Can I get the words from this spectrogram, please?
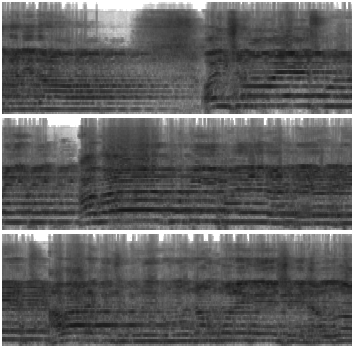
এখানে দাঁড়াও। ওই সময় আবার কিছু দূরে কোনো জঙ্গলে আল্লাহ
